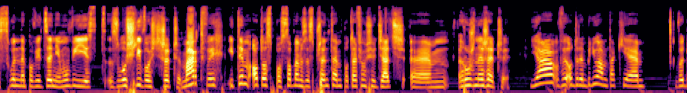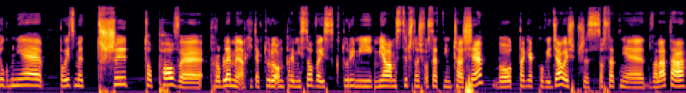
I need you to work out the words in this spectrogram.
słynne powiedzenie mówi, jest złośliwość rzeczy martwych, i tym oto sposobem ze sprzętem potrafią się dziać um, różne rzeczy. Ja wyodrębniłam takie, według mnie, powiedzmy trzy topowe problemy architektury on-premisowej, z którymi miałam styczność w ostatnim czasie, bo tak jak powiedziałeś, przez ostatnie dwa lata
